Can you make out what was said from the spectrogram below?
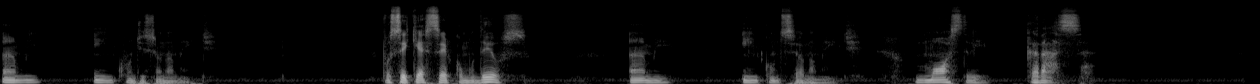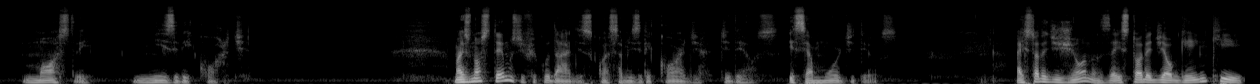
Ame incondicionalmente. Você quer ser como Deus? Ame incondicionalmente. Mostre graça. Mostre misericórdia. Mas nós temos dificuldades com essa misericórdia de Deus, esse amor de Deus. A história de Jonas é a história de alguém que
